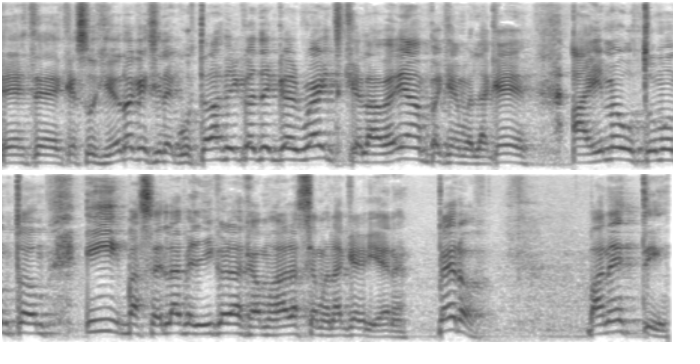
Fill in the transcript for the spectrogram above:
Este, que sugiero que si les gustan las películas de Edgar Wright, que la vean, porque en verdad que ahí me gustó un montón. Y va a ser la película que vamos a ver la semana que viene. Pero, Vanetti,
